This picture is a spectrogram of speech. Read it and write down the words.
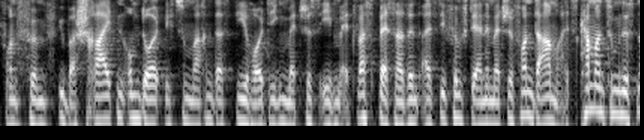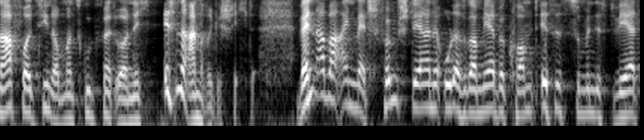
von 5 überschreiten, um deutlich zu machen, dass die heutigen Matches eben etwas besser sind als die 5-Sterne-Matches von damals. Kann man zumindest nachvollziehen, ob man es gut findet oder nicht, ist eine andere Geschichte. Wenn aber ein Match 5 Sterne oder sogar mehr bekommt, ist es zumindest wert,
